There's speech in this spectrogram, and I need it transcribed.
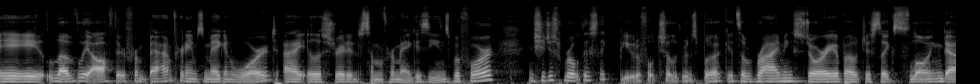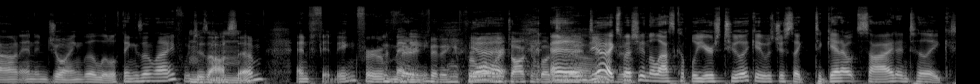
a lovely author from Banff, her name's Megan Ward. I illustrated some of her magazines before, and she just wrote this like beautiful children's book. It's a rhyming story about just like slowing down and enjoying the little things in life, which is awesome and fitting for many. Very fitting for what we're talking about And today. yeah, especially in the last couple of years too, like it was just like to get outside and to like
